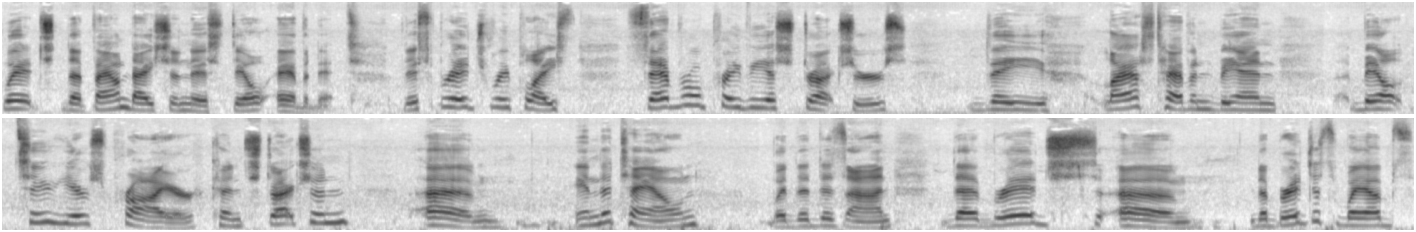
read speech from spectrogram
which the foundation is still evident. This bridge replaced several previous structures the last having been built two years prior. Construction um, in the town with the design. The bridge, um, the bridge's webs,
